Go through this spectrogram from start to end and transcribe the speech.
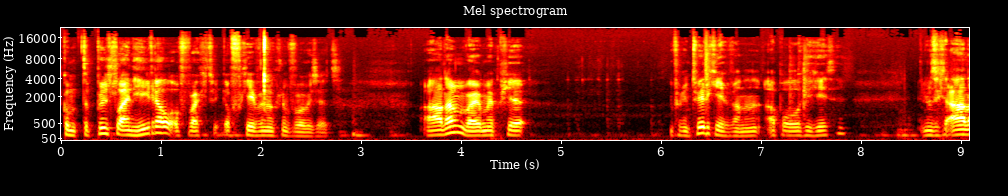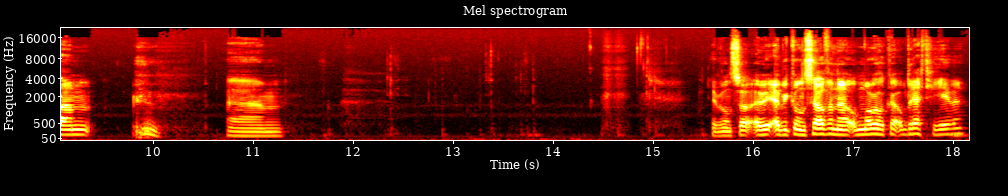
komt de punchline hier al, of, wacht, of geven we nog een voorzet? Adam, waarom heb je voor een tweede keer van een appel gegeten? En dan zegt Adam... ehm, heb, je ons, heb, je- heb ik onszelf een eh, onmogelijke opdracht gegeven?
